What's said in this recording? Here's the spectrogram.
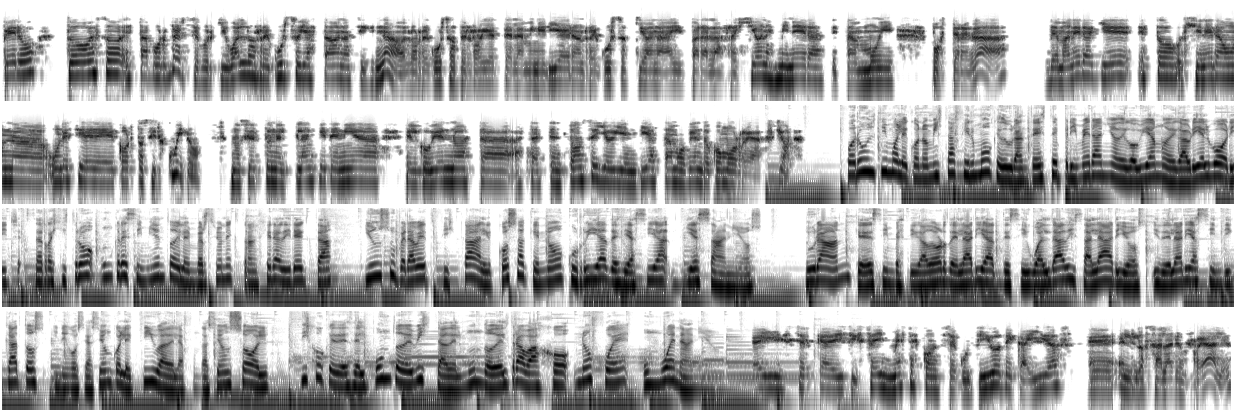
pero todo eso está por verse, porque igual los recursos ya estaban asignados. Los recursos del royalty de la minería eran recursos que iban a ir para las regiones mineras, que están muy postergadas, de manera que esto genera una, una especie de cortocircuito, ¿no es cierto?, en el plan que tenía el gobierno hasta, hasta este entonces y hoy en día estamos viendo cómo reacciona. Por último, el economista afirmó que durante este primer año de gobierno de Gabriel Boric se registró un crecimiento de la inversión extranjera directa y un superávit fiscal, cosa que no ocurría desde hacía 10 años. Durán, que es investigador del área Desigualdad y Salarios y del área Sindicatos y Negociación Colectiva de la Fundación Sol, dijo que desde el punto de vista del mundo del trabajo no fue un buen año. Hay cerca de 16 meses consecutivos de caídas eh, en los salarios reales,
